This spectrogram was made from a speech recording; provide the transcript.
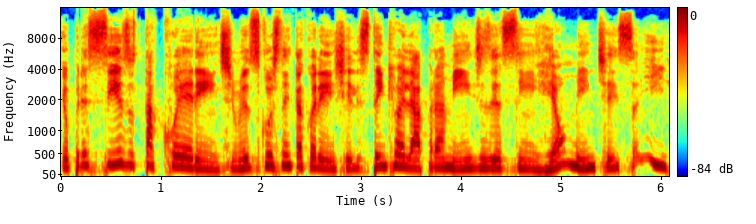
Eu preciso estar coerente. O meu discurso tem que estar coerente. Eles têm que olhar para mim e dizer assim: realmente é isso aí.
